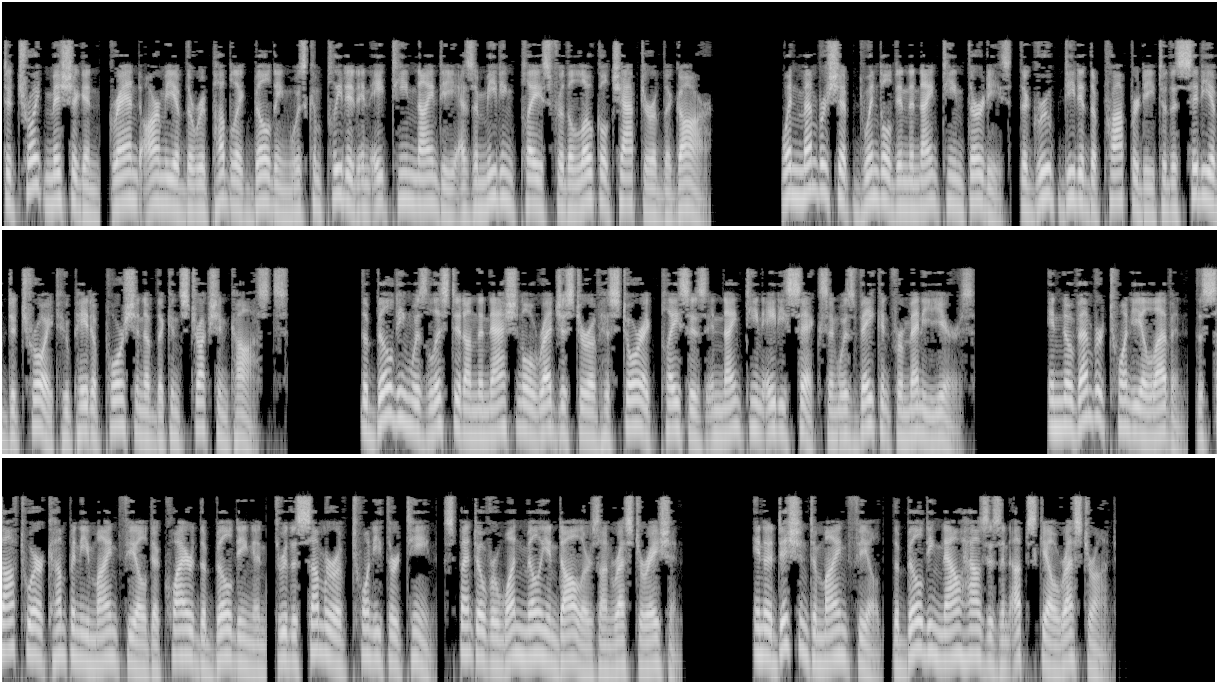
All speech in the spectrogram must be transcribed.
Detroit, Michigan, Grand Army of the Republic building was completed in 1890 as a meeting place for the local chapter of the GAR. When membership dwindled in the 1930s, the group deeded the property to the city of Detroit who paid a portion of the construction costs. The building was listed on the National Register of Historic Places in 1986 and was vacant for many years. In November 2011, the software company Mindfield acquired the building and, through the summer of 2013, spent over $1 million on restoration. In addition to Mindfield, the building now houses an upscale restaurant.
